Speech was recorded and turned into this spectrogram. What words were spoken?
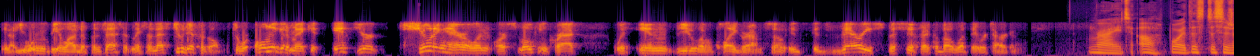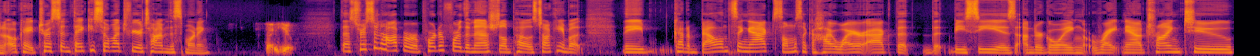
you know you wouldn't be allowed to possess it. And they said that's too difficult. So we're only going to make it if you're shooting heroin or smoking crack within view of a playground. So it, it's very specific about what they were targeting. Right. Oh boy, this decision. Okay, Tristin, thank you so much for your time this morning. Thank you. That's Tristin Hopper, reporter for the National Post, talking about the kind of balancing act. It's almost like a high wire act that, that BC is undergoing right now, trying to,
